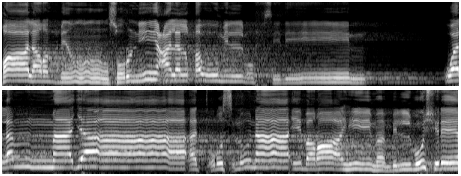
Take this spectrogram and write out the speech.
قال رب انصرني على القوم المفسدين. ولما جاءت رسلنا إبراهيم بالبشر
